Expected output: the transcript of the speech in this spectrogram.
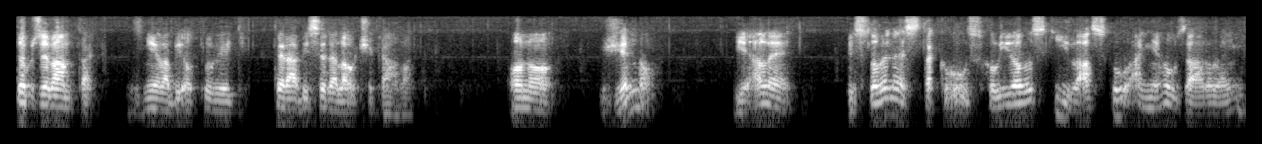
Dobře vám tak, zněla by odpověď, která by se dala očekávat. Ono, ženo, je ale vyslovené s takovou schovývalostí, láskou a něhou zároveň,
